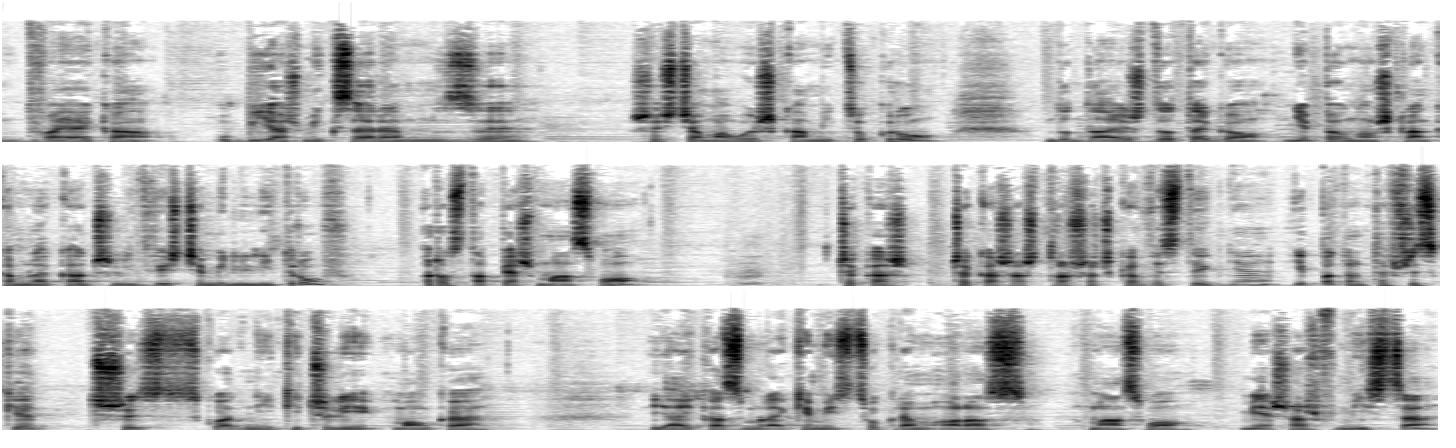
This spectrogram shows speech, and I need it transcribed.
dwa jajka ubijasz mikserem z sześcioma łyżkami cukru. Dodajesz do tego niepełną szklankę mleka, czyli 200 ml. Roztapiasz masło. Czekasz, czekasz aż troszeczkę wystygnie i potem te wszystkie trzy składniki, czyli mąkę, jajka z mlekiem i z cukrem oraz masło mieszasz w misce,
